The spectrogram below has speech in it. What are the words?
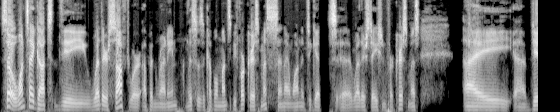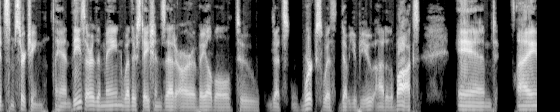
So once I got the weather software up and running, this was a couple months before Christmas, and I wanted to get uh, Weather Station for Christmas. I uh, did some searching, and these are the main weather stations that are available to that works with WView out of the box. And I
